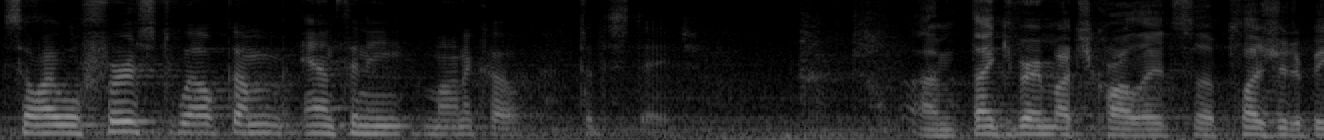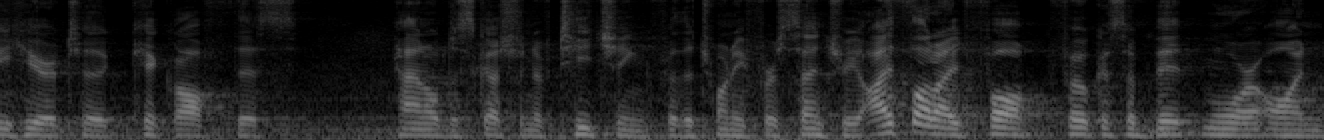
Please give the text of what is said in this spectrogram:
So I will first welcome Anthony Monaco to the stage. Um, thank you very much, Carla. It's a pleasure to be here to kick off this panel discussion of teaching for the 21st century. I thought I'd fo focus a bit more on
